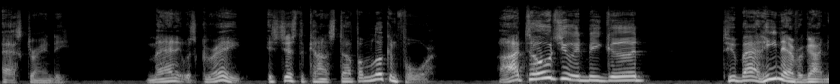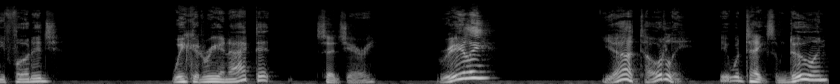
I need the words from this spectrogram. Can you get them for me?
asked Randy. Man, it was great. It's just the kind of stuff I'm looking for. I told you it'd be good. Too bad he never got any footage. We could reenact it, said Jerry. Really? Yeah, totally. It would take some doing.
